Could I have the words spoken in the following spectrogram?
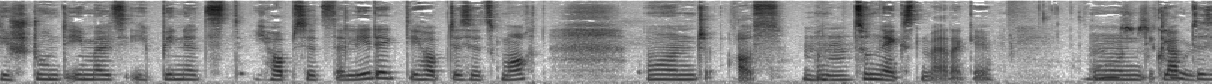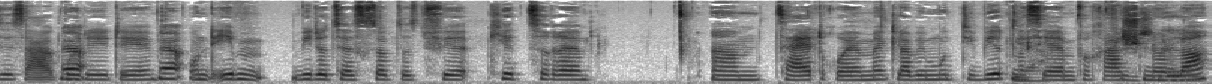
die Stunde E-Mails, ich bin jetzt, ich habe es jetzt erledigt, ich habe das jetzt gemacht und aus mhm. und zum nächsten weitergehe. und ich glaube, cool. das ist auch eine gute ja. Idee. Ja. Und eben, wie du zuerst gesagt hast, für kürzere ähm, Zeiträume, glaube ich, motiviert man ja, sich einfach auch schneller,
